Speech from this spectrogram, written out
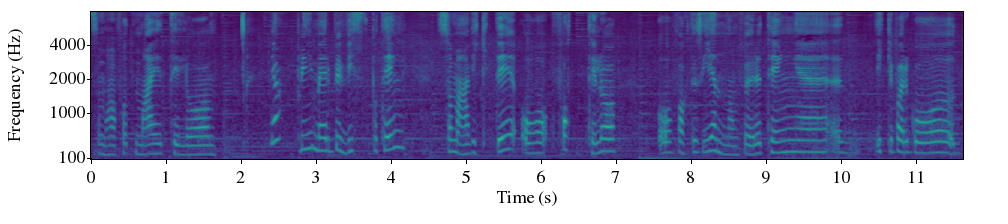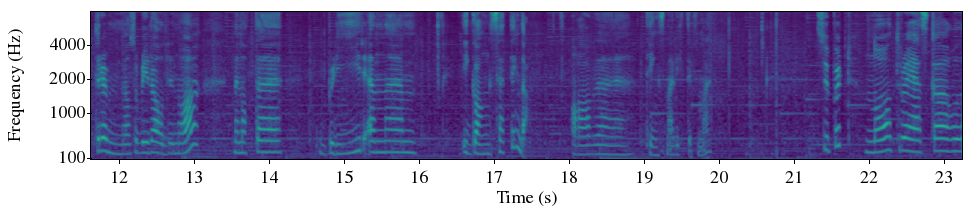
Som har fått meg til å ja, bli mer bevisst på ting som er viktig, og fått til å, å faktisk gjennomføre ting. Eh, ikke bare gå og drømme, og så blir det aldri noe av, men at det blir en eh, igangsetting da, av eh, ting som er viktig for meg. Supert. Nå tror jeg jeg skal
